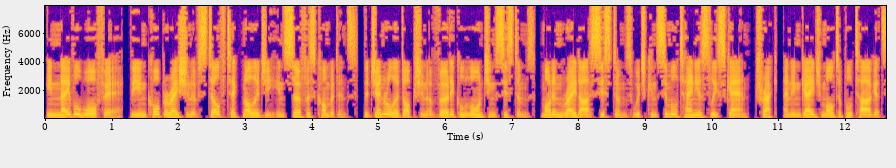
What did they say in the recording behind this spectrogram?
In naval warfare, the incorporation of stealth technology in surface combatants, the general adoption of vertical launching systems, modern radar systems which can simultaneously scan, track, and engage multiple targets,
